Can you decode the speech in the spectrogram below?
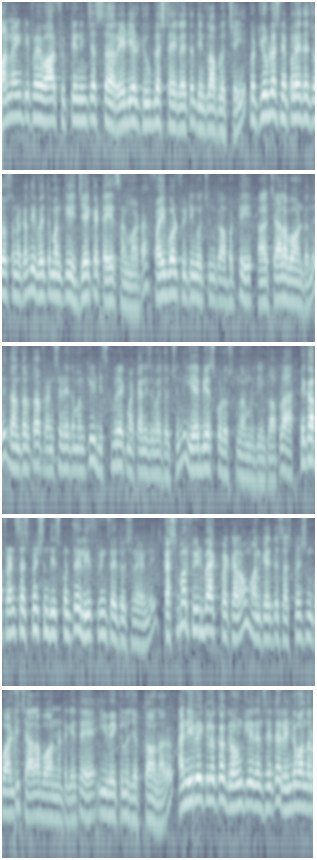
one ninety five R fifteen inches radial tubeless style అయితే దీని లోపల వచ్చాయి. సో ట్యూబ్లెస్ నిప్పులు అయితే చూస్తున్నారు కదా ఇవైతే మనకి జేకే టైర్స్ అనమాట ఫైవ్ బోల్ట్ ఫిట్టింగ్ వచ్చింది కాబట్టి చాలా బాగుంటుంది. దాని తర్వాత ఫ్రంట్ సైడ్ అయితే మనకి డిస్క్ బ్రేక్ మెకానిజం అయితే వచ్చింది. ఏబిఎస్ కూడా వస్తుంది అన్నమాట దీని లోపల ఇక ఫ్రంట్ సస్పెన్షన్ తీసుకుంటే లీ స్ప్రింగ్స్ అయితే వచ్చినాయండి. కస్టమర్ ఫీడ్బ్యాక్ ప్రకారం మనకైతే సస్పెన్షన్ క్వాలిటీ చాలా బాగున్నట్టుగా అయితే ఈ వెహికల్లో చెప్తా ఉన్నారు. అండ్ ఈ వెహికల్ యొక్క గ్రౌండ్ క్లియరెన్స్ అయితే రెండు వందల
